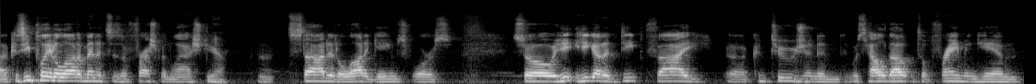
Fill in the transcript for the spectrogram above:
because uh, he played a lot of minutes as a freshman last year, yeah. Uh, started a lot of games for us. So he, he got a deep thigh uh, contusion and was held out until Framingham.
